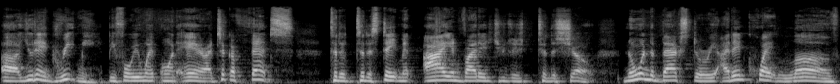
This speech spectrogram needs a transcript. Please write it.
uh, you didn't greet me before we went on air. I took offense to the to the statement I invited you to, to the show. Knowing the backstory, I didn't quite love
